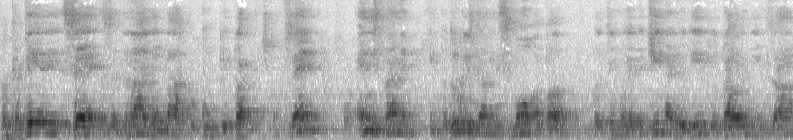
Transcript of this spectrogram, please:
v kateri se z denarjem lahko kupi praktično vse, po eni strani in po drugi strani smo, a pa recimo je večina ljudi pripravljenih za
